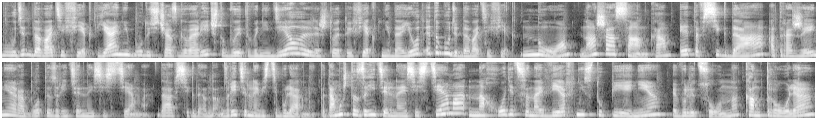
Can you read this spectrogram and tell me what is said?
будет давать эффект. Я не буду сейчас говорить, чтобы вы этого не делали, что это эффект не дает. Это будет давать эффект. Но наша осанка — это всегда отражение работы зрительной системы. Да, всегда. Да, зрительной, вестибулярной. Потому что зрительная система находится на верхней ступени эволюционно контроля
